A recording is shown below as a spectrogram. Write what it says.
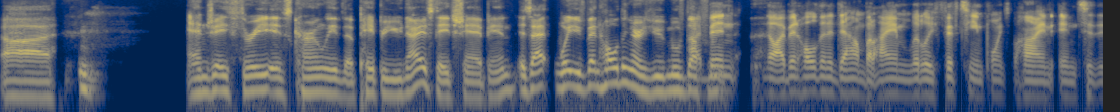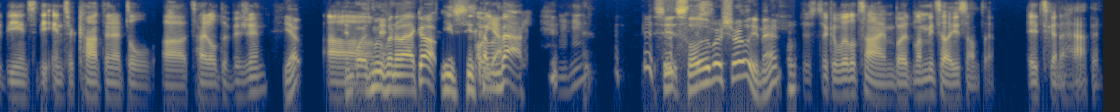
Uh, NJ3 is currently the paper United States champion. Is that what you've been holding, or have you moved up? I've from- been no, I've been holding it down, but I am literally 15 points behind into the be into the intercontinental uh, title division. Yep. Um, Boy's moving back up. He's he's oh, coming yeah. back. mhm. See, slowly but surely, man. Just took a little time, but let me tell you something. It's gonna happen.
